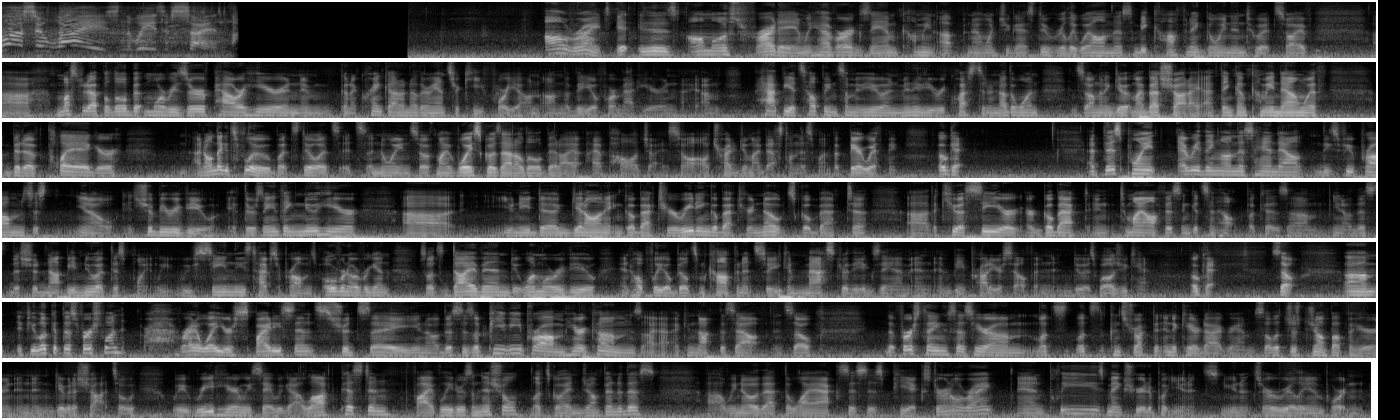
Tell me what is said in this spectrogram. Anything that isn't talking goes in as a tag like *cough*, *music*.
who are so wise in the ways of science. All right, it is almost Friday and we have our exam coming up and I want you guys to do really well on this and be confident going into it. So I've uh, mustered up a little bit more reserve power here and I'm going to crank out another answer key for you on, on the video format here and I, am happy it's helping some of you and many of you requested another one and so I'm going to give it my best shot. I, I think I'm coming down with a bit of plague or I don't think it's flu, but still it's it's annoying. So if my voice goes out a little bit, I, I apologize. So I'll try to do my best on this one, but bear with me. Okay. At this point, everything on this handout, these few problems, just, you know, it should be review. If there's anything new here, uh, you need to get on it and go back to your reading, go back to your notes, go back to uh, the QSC or, or go back to, in, to, my office and get some help because um, you know this this should not be new at this point. We, we've seen these types of problems over and over again. So let's dive in, do one more review, and hopefully you'll build some confidence so you can master the exam and, and be proud of yourself and, and do as well as you can. Okay, so um, if you look at this first one, *sighs* right away your spidey sense should say, you know, this is a PV problem. Here it comes. I, I can knock this out. And so the first thing says here, um, let's let's construct an indicator diagram. So let's just jump up here and, and, and give it a shot. So we, we, read here and we say we got a locked piston, 5 liters initial. Let's go ahead and jump into this. Uh, we know that the y-axis is P external, right? And please make sure to put units. Units are really important.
